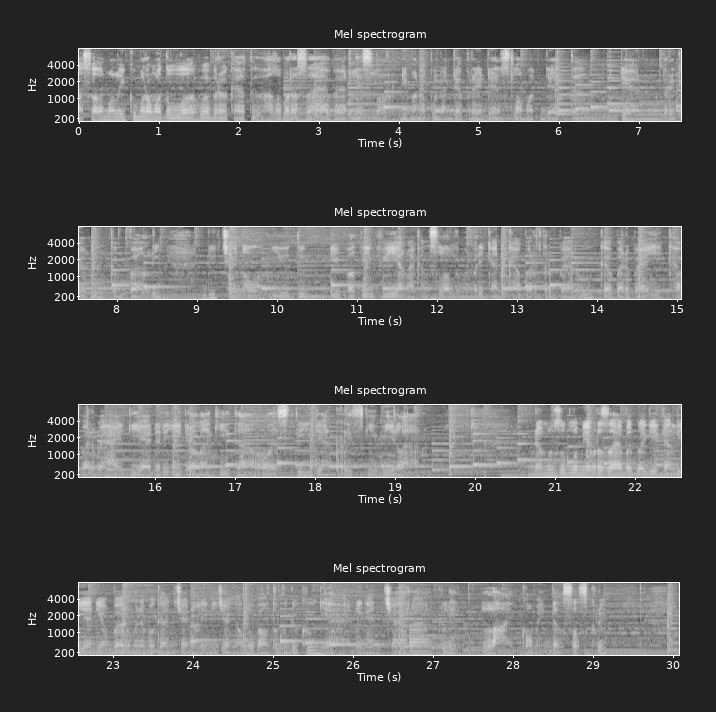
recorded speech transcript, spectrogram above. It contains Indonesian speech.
Assalamualaikum warahmatullahi wabarakatuh. Halo para sahabat Leslor Di mana pun anda berada selamat datang Dan bergabung kembali Di channel Youtube Diva TV Yang akan selalu memberikan kabar terbaru Kabar baik, kabar bahagia Dari idola kita Lesti dan Rizky Bilar. Namun sebelumnya persahabat bagi kalian yang baru menemukan channel ini jangan lupa untuk mendukungnya dengan cara klik like, comment, dan subscribe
